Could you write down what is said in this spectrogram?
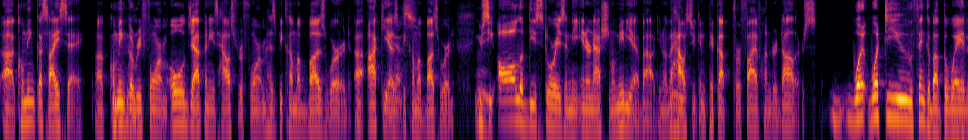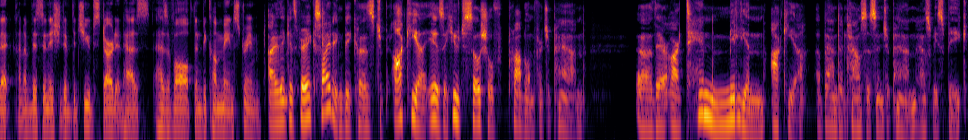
uh, kominka saisei, uh, kominka mm-hmm. reform, old Japanese house reform has become a buzzword. Uh, Akiya has yes. become a buzzword. You mm. see all of these stories in the international media about, you know, the mm. house you can pick up for five hundred dollars. What what do you think about the way that kind of this initiative that you've started has has evolved and become mainstream? I think it's very exciting because Akiya is a huge social problem for Japan. Uh, there are 10 million Akiya abandoned houses in Japan as we speak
